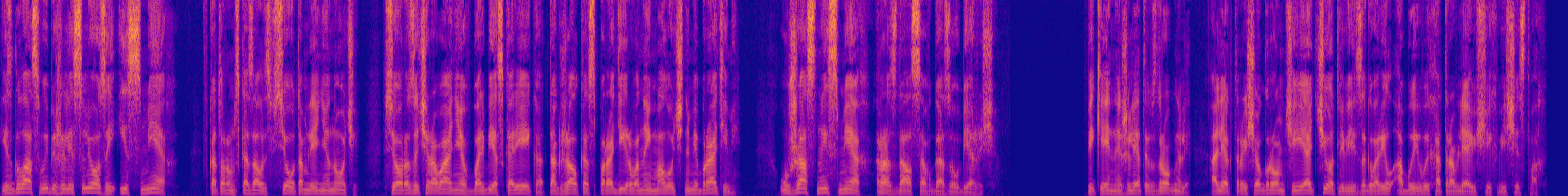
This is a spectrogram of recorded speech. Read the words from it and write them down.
Из глаз выбежали слезы и смех, в котором сказалось все утомление ночи, все разочарование в борьбе с Корейко, так жалко спародированной молочными братьями, Ужасный смех раздался в газоубежище. Пикейные жилеты вздрогнули, а лектор еще громче и отчетливее заговорил о боевых отравляющих веществах.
